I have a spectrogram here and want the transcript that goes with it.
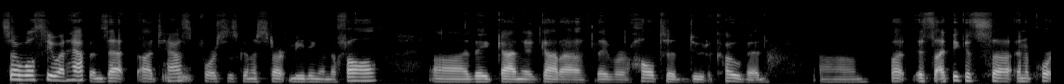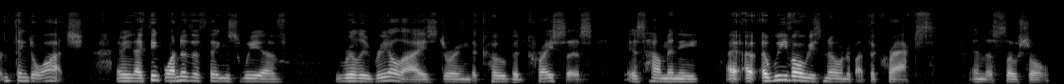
So we'll see what happens. That uh, task force is going to start meeting in the fall, Uh, they got got a they were halted due to COVID. Um, but it's I think it's uh, an important thing to watch. I mean, I think one of the things we have really realized during the COVID crisis is how many I, I, we've always known about the cracks in the social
